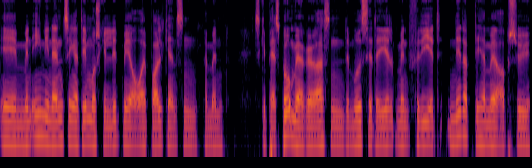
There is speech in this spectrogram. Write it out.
Øh, men egentlig en anden ting, og det er måske lidt mere over i boldgaden, sådan, hvad man skal passe på med at gøre, sådan det modsatte hjælp, men fordi at netop det her med at opsøge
